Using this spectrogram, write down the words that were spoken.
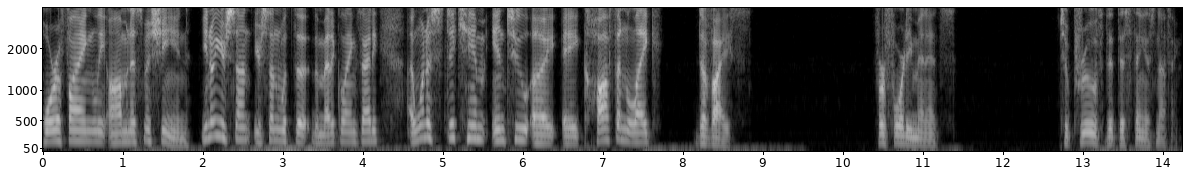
horrifyingly ominous machine. You know your son, your son with the, the medical anxiety? I want to stick him into a, a coffin like device for 40 minutes to prove that this thing is nothing.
